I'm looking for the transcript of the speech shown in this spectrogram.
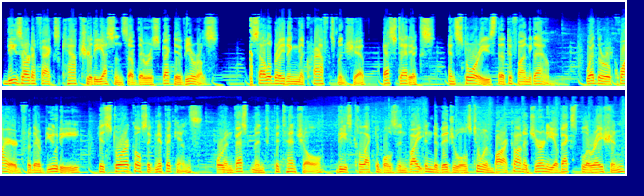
These artifacts capture the essence of their respective eras, celebrating the craftsmanship, aesthetics, and stories that define them. Whether acquired for their beauty, historical significance, or investment potential, these collectibles invite individuals to embark on a journey of exploration,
